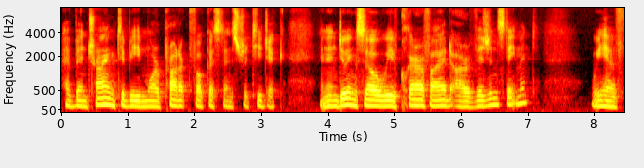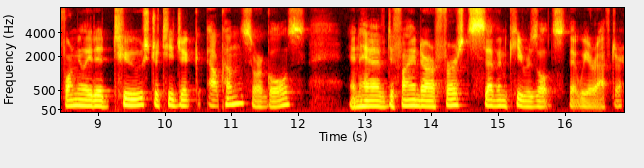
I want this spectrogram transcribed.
have been trying to be more product focused and strategic, and in doing so, we've clarified our vision statement. We have formulated two strategic outcomes or goals, and have defined our first seven key results that we are after.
